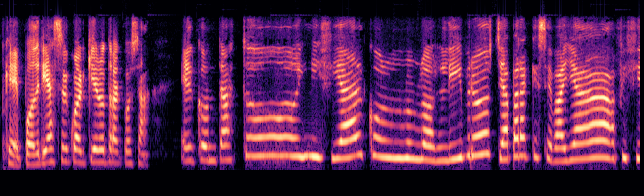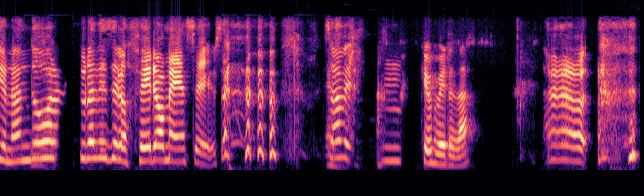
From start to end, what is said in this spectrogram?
que podría ser cualquier otra cosa. El contacto inicial con los libros ya para que se vaya aficionando a la lectura desde los cero meses. ¿Sabes? Mm, Que es verdad. Ah,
